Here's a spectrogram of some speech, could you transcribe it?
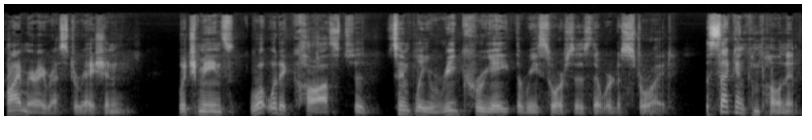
primary restoration, which means what would it cost to simply recreate the resources that were destroyed? The second component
